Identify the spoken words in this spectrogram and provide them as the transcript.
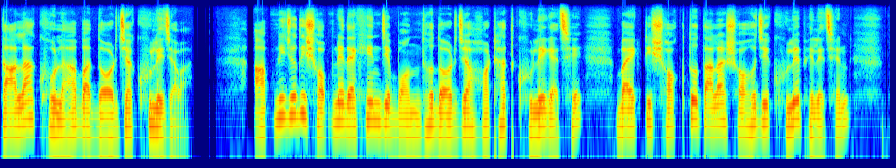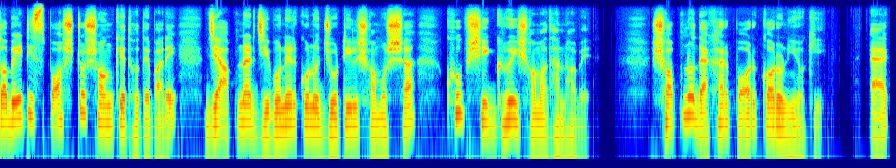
তালা খোলা বা দরজা খুলে যাওয়া। আপনি যদি স্বপ্নে দেখেন যে বন্ধ দরজা হঠাৎ খুলে গেছে বা একটি শক্ত তালা সহজে খুলে ফেলেছেন, তবে এটি স্পষ্ট সংকেত হতে পারে যে আপনার জীবনের কোনো জটিল সমস্যা খুব শীঘ্রই সমাধান হবে। স্বপ্ন দেখার পর করণীয় কি? এক,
